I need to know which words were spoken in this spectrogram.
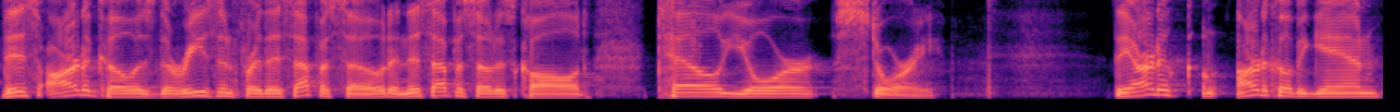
This article is the reason for this episode, and this episode is called Tell Your Story. The article, article began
